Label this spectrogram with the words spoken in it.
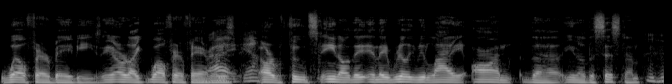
welfare babies, or like welfare families, Right, yeah. or food you know, they, and they really rely on the, you know, the system. Mm-hmm.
